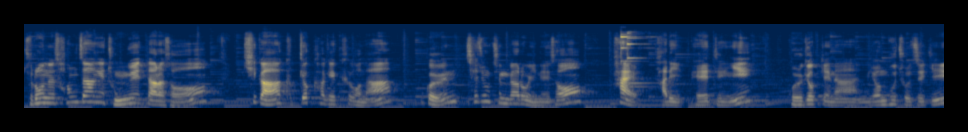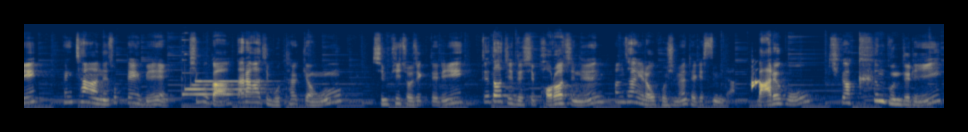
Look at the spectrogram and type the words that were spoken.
주로는 성장의 종류에 따라서 키가 급격하게 크거나 혹은 체중 증가로 인해서 팔, 다리, 배 등이 골격계나 연부 조직이 팽창하는 속도에 비해 피부가 따라가지 못할 경우 진피 조직들이 뜯어지듯이 벌어지는 현상이라고 보시면 되겠습니다. 마르고 키가 큰 분들이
